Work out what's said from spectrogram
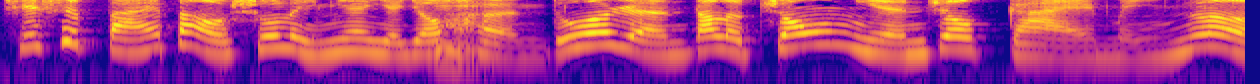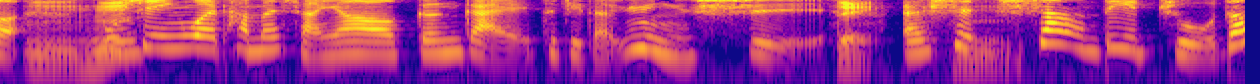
其实百宝书里面也有很多人到了中年就改名了，嗯、不是因为他们想要更改自己的运势，对，而是上帝主动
